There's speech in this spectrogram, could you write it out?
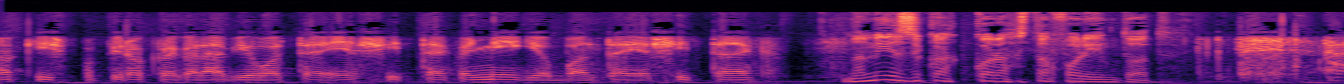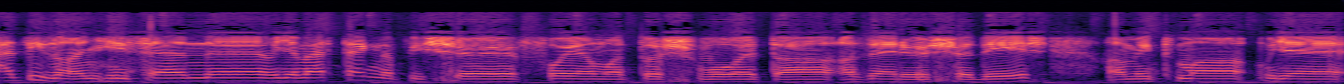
a kis papírok legalább jól teljesítenek, vagy még jobban teljesítenek. Na nézzük akkor azt a forintot. Hát bizony, hiszen ugye már tegnap is folyamatos volt a, az erősödés, amit ma ugye,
